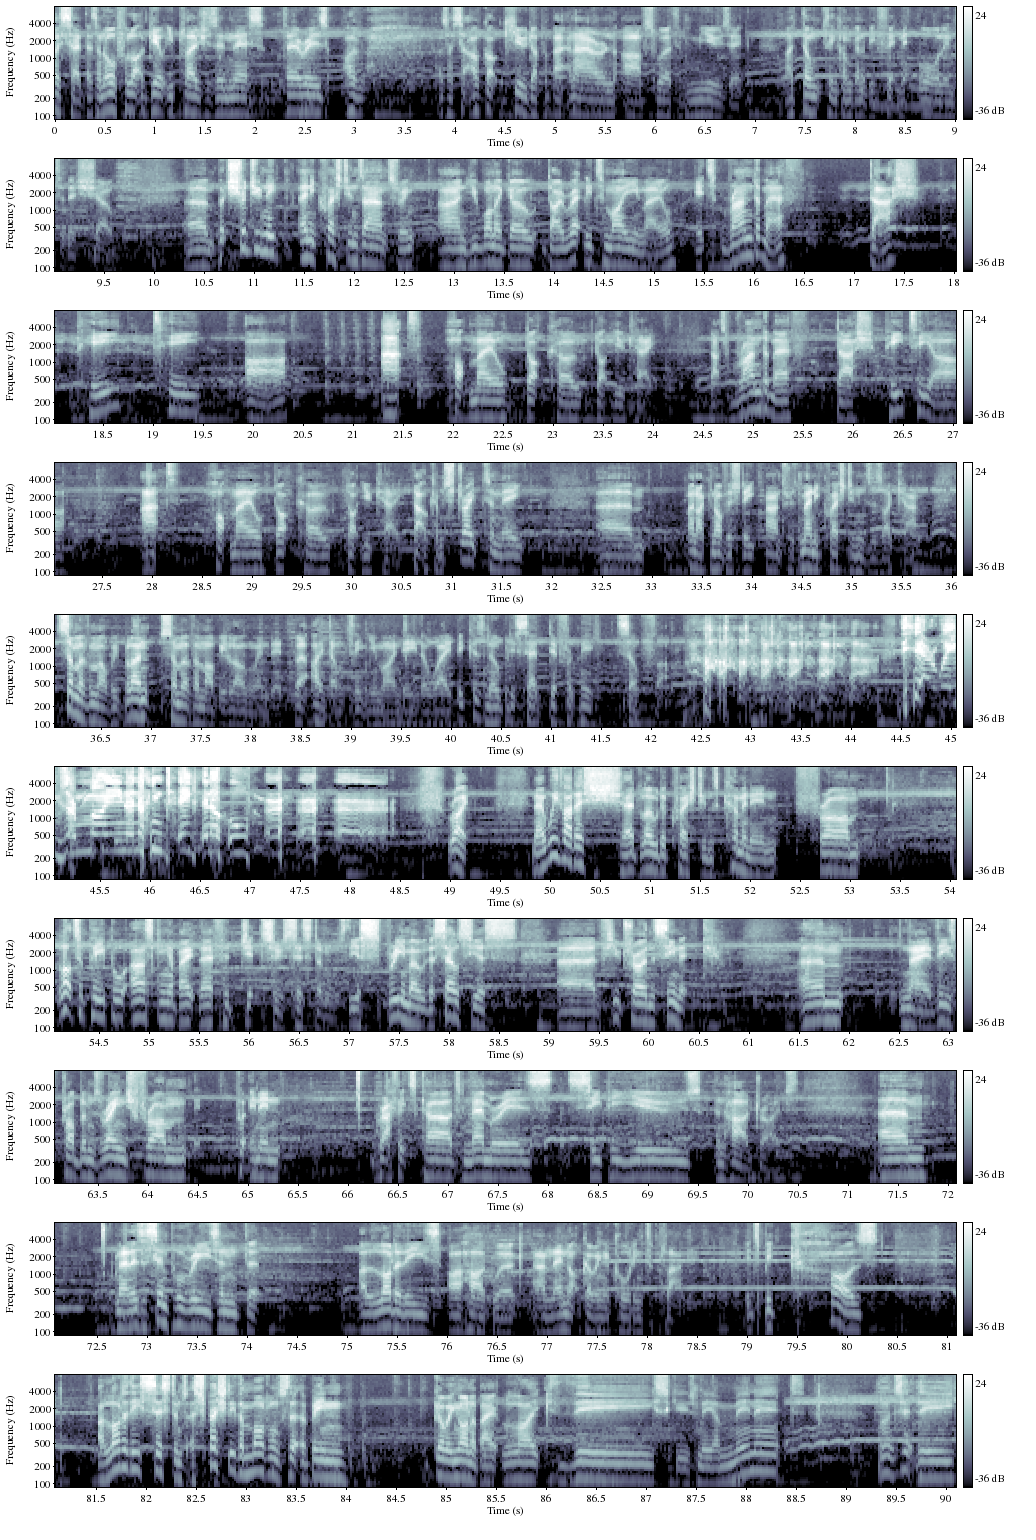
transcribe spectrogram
As I said, there's an awful lot of guilty pleasures in this. There is. I've, as I said, I've got queued up about an hour and a half's worth of music. I don't think I'm going to be fitting it all into this show. Um, but should you need any questions answering and you want to go directly to my email, it's randomf ptr at hotmail.co.uk. That's randomf ptr at hotmail.co.uk. That'll come straight to me, um, and I can obviously answer as many questions as I can. Some of them I'll be blunt, some of them I'll be long winded, but I don't think you mind either way because nobody said differently so far. the airwaves are mine and I'm taking over! right, now we've had a shed load of questions coming in from lots of people asking about their Fujitsu systems the Esprimo, the Celsius, uh, the Futuro, and the Scenic. Um, now, these problems range from putting in graphics cards, memories, CPUs, and hard drives. Um, now, there's a simple reason that a lot of these are hard work and they're not going according to plan. It's because a lot of these systems, especially the models that have been going on about, like the, excuse me, a minute, what is it, the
